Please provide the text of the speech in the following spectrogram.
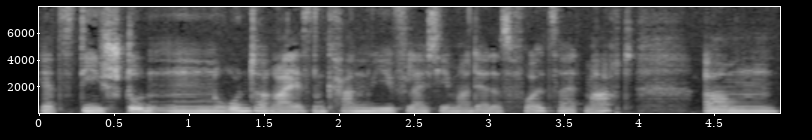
jetzt die Stunden runterreisen kann, wie vielleicht jemand, der das Vollzeit macht. Ähm,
